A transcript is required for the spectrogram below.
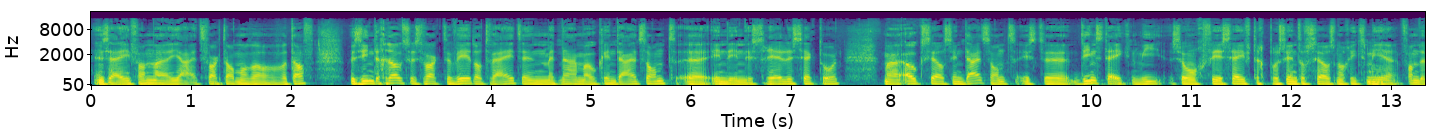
En zei van ja, het zwakt allemaal wel wat af. We zien de grootste zwakte wereldwijd. En met name ook in Duitsland, in de industriële sector. Maar ook zelfs in Duitsland is de diensteconomie zo ongeveer 70% of zelfs nog iets meer van de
